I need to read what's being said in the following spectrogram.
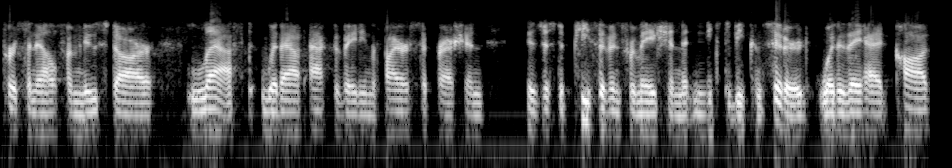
personnel from NuStar left without activating the fire suppression is just a piece of information that needs to be considered. Whether they had cause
